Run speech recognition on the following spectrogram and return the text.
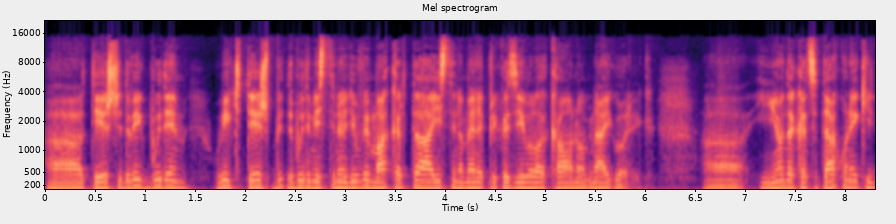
A, težit da uvijek budem, uvijek ću tež da budem istinoljubiv, makar ta istina mene prikazivala kao onog najgoreg. Uh, I onda kad se tako neki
